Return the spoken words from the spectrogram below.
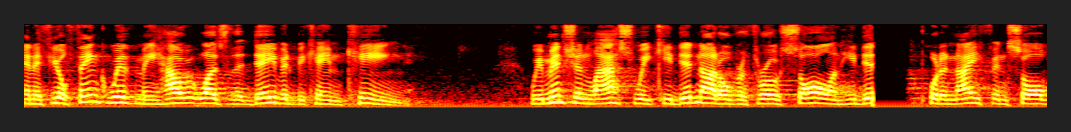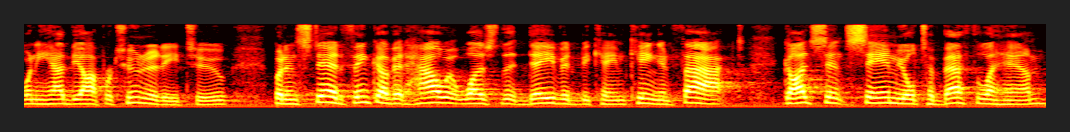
And if you'll think with me how it was that David became king, we mentioned last week he did not overthrow Saul and he did not put a knife in Saul when he had the opportunity to. But instead, think of it how it was that David became king. In fact, God sent Samuel to Bethlehem,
